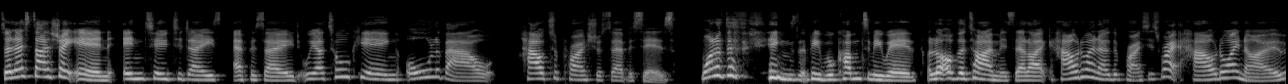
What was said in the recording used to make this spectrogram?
So let's dive straight in into today's episode episode, we are talking all about how to price your services. One of the things that people come to me with a lot of the time is they're like, How do I know the price is right? How do I know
